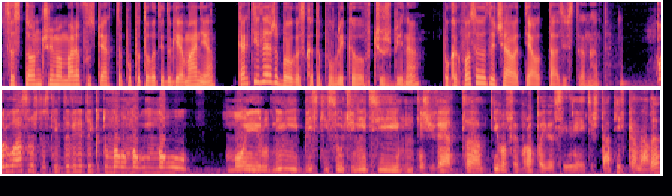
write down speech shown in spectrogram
С Тончо и Мамалев успяхте да попътуват и до Германия. Как ти изглежда българската публика в чужбина? По какво се различава тя от тази в страната? Първо аз съм щастлив да видя, тъй като много, много, много мои роднини и близки съученици живеят и в Европа, и в Съединените щати, и в Канада.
